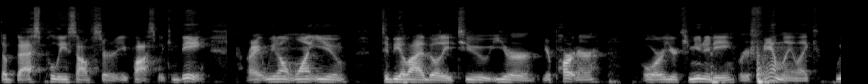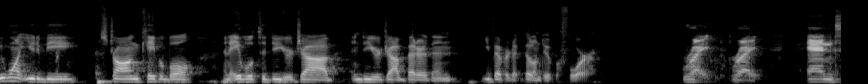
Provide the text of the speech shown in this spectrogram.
the best police officer you possibly can be, right? We don't want you to be a liability to your your partner or your community or your family. Like we want you to be strong, capable, and able to do your job and do your job better than you've ever been able to do it before. Right, right. And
